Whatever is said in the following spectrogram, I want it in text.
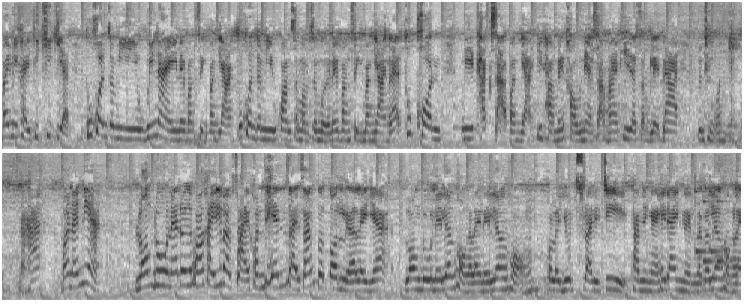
ไม่มีใครที่ขี้เกียจทุกคนจะมีวินัยในบางสิ่งบางอย่าง ทุกคนจะมีความสม่ำเสมอในบางสิ่งบางอย่าง และทุกคนมีทักษะบางอย่างที่ทำให้เขาเนี่ยสามารถที่จะสำเร็จได้จนถึงวันนี้นะคะ เพราะนั้นเนี่ยลองดูนะโดยเฉพาะใครที่แบบสายคอนเทนต์สายสร้างตัวตนหรืออะไรเงี้ยลองดูในเรื่องของอะไรในเรื่องของกลยุทธ์ strategy ทำยังไงให้ได้เงิน แล้วก็เรื่องของอะไร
